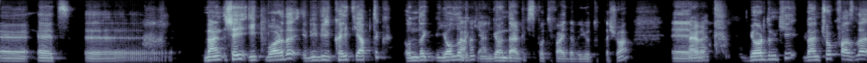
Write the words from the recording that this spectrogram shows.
e, evet. e, ben şey ilk bu arada bir, bir kayıt yaptık. Onu da yolladık Aha. yani gönderdik Spotify'da ve YouTube'da şu an. Ee, Evet. Gördüm ki ben çok fazla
